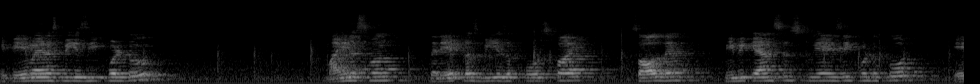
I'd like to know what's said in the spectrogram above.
If a minus b is equal to minus 1 then a plus b is of course 5. Solve them. bb cancels 2a is equal to 4 a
